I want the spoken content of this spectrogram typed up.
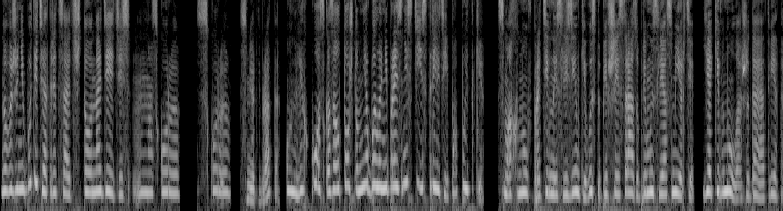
Но вы же не будете отрицать, что надеетесь на скорую... скорую... Смерть брата? Он легко сказал то, что мне было не произнести с третьей попытки. Смахнув противные слезинки, выступившие сразу при мысли о смерти, я кивнула, ожидая ответа.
